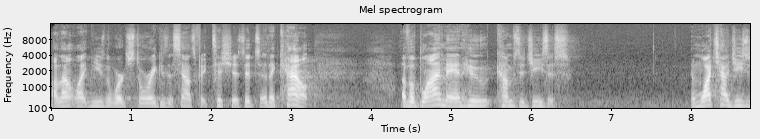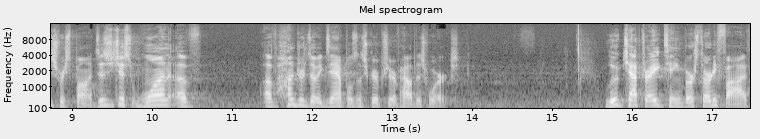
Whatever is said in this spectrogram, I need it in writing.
I don't like using the word story because it sounds fictitious. It's an account of a blind man who comes to Jesus. And watch how Jesus responds. This is just one of, of hundreds of examples in Scripture of how this works. Luke chapter 18, verse 35.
